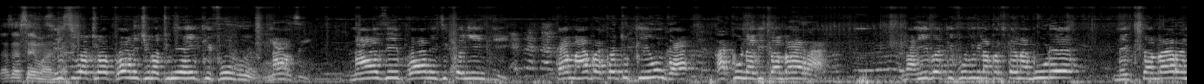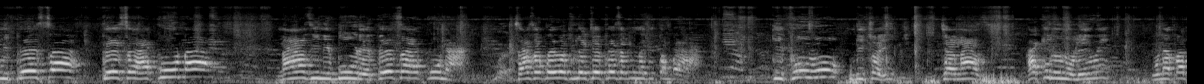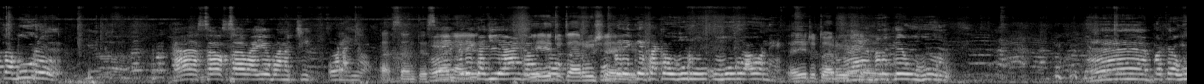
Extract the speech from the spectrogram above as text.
Sasa sema. Sisi watu wa pwani tunatumia hii kifuvu nazi. Nazi pwani ziko nyingi, kama hapa kwetu Kiunga hakuna vitambara, na hivyo kifuvu kinapatikana bure. Ni vitambara ni pesa, pesa hakuna. Nazi ni bure, pesa hakuna. Sasa kwa hivyo tuletee pesa, tuna vitambara. Kifuvu ndicho hiki cha nazi, hakinunuliwi, unapata bure. Ah, sawa sawa, hiyo bwana chief, ona hiyo. Asante Eh, sana. peleka juu ya anga huko. Eh, tutarusha. Peleke hii. mpaka Uhuru, Uhuru aone. Eh, tutarusha. Eh, peleke Uhuru. Eh, Uhuru.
